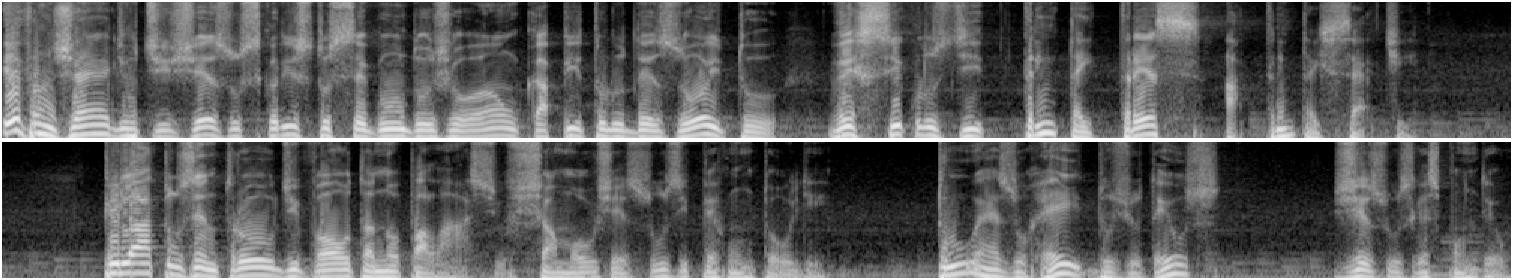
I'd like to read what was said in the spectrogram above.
Evangelho de Jesus Cristo segundo João, capítulo 18, versículos de 33 a 37. Pilatos entrou de volta no palácio, chamou Jesus e perguntou-lhe: Tu és o rei dos judeus? Jesus respondeu:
